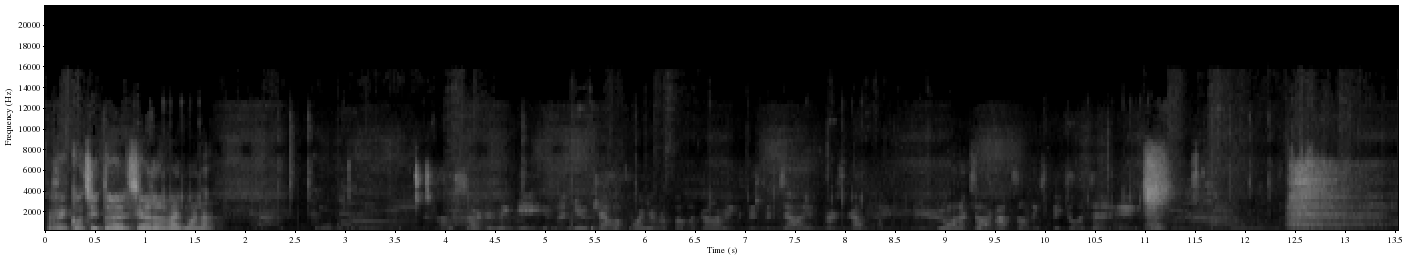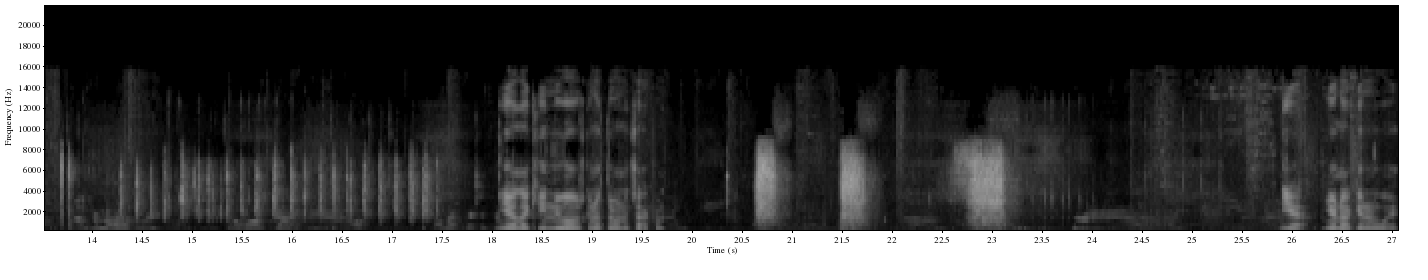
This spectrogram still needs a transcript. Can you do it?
Rinconcito del cielo, right, Mona? Sergeant McGee of the New California Republic Army, 5th Battalion, 1st Company. If you want to talk about something, speak to Lieutenant Hayes. I'm from hub originally. It's been a long time here. On my second tour- Yeah, like he knew I was gonna throw an attack from. Yeah, you're not getting away.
